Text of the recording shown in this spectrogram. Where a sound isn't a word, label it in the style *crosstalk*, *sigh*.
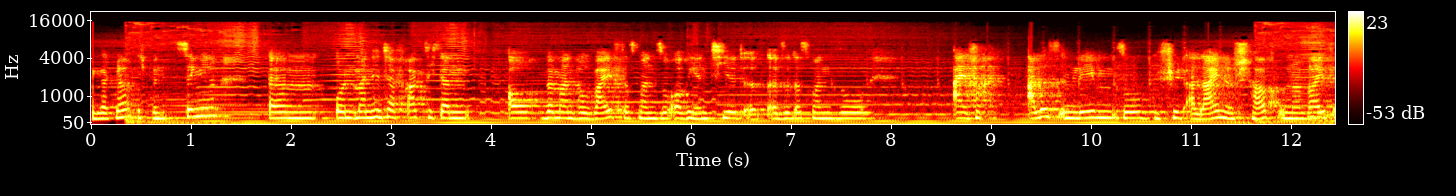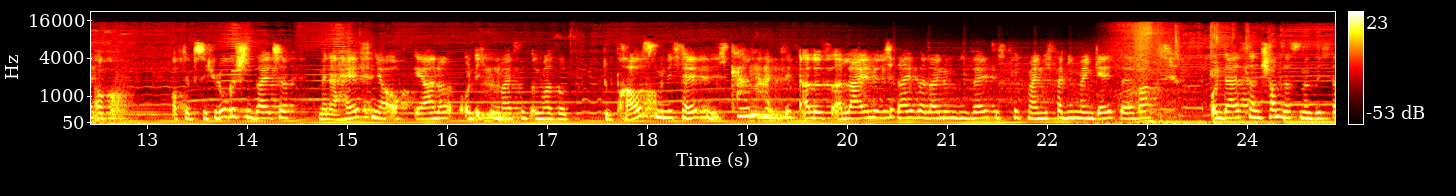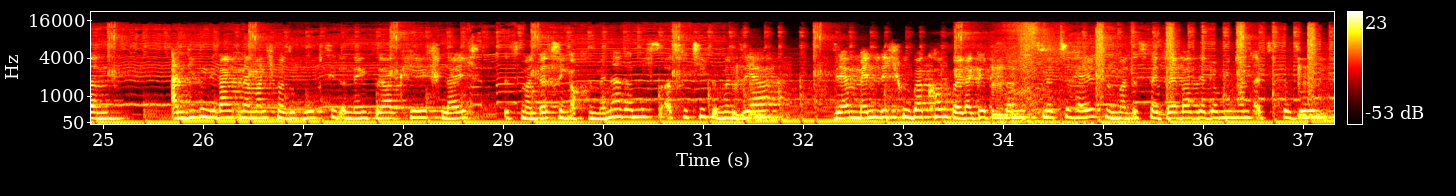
wie gesagt, ne, ich bin Single ähm, und man hinterfragt sich dann auch, wenn man so weiß, dass man so orientiert ist. Also dass man so einfach alles im Leben so gefühlt alleine schafft und man weiß auch auf der psychologischen Seite, Männer helfen ja auch gerne und ich bin mhm. meistens immer so, du brauchst mir nicht helfen, ich kann eigentlich alles alleine, ich reise alleine um die Welt, ich krieg mein, ich verdiene mein Geld selber. Und da ist dann schon, dass man sich dann an diesen Gedanken dann manchmal so hochzieht und denkt, ja, okay, vielleicht ist man deswegen auch für Männer dann nicht so attraktiv, wenn man sehr, sehr männlich rüberkommt, weil da gibt es dann nichts mehr zu helfen und man ist vielleicht selber sehr dominant als Person.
